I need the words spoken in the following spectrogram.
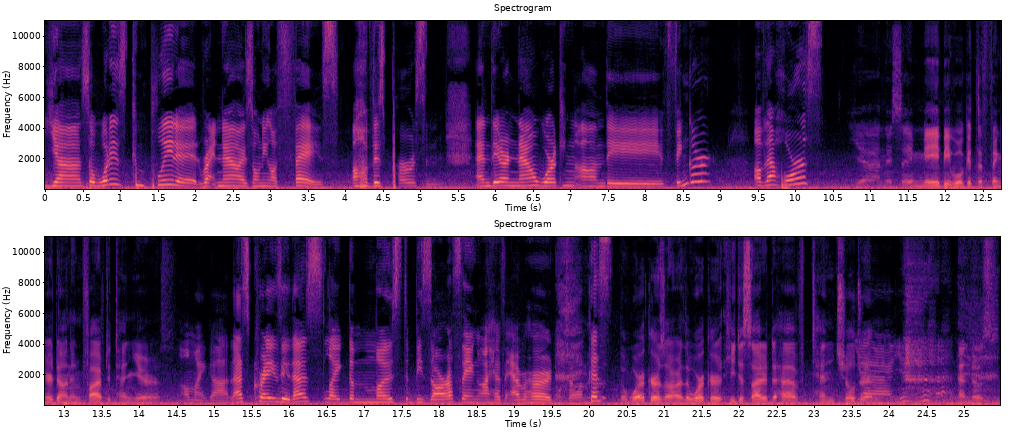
Yeah. So what is completed right now is only a face of this person, and they are now working on the finger of that horse yeah, and they say maybe we'll get the finger done in five to ten years. Oh my god, that's crazy. That's like the most bizarre thing I have ever heard. Because well, the workers are the worker. He decided to have ten children. Yeah, yeah. and those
